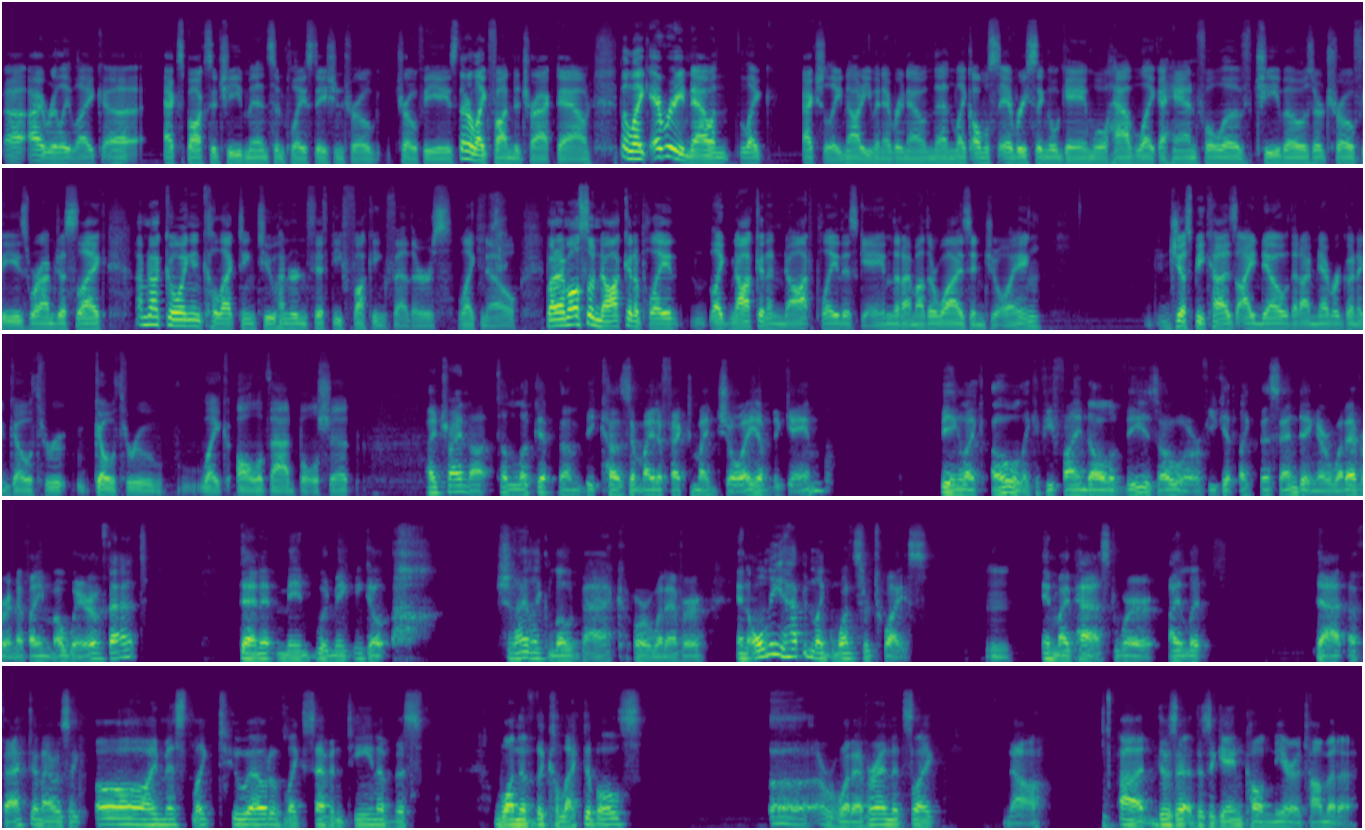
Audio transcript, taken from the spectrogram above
uh, i really like uh xbox achievements and playstation tro- trophies they're like fun to track down but like every now and like actually not even every now and then, like almost every single game will have like a handful of chivos or trophies where I'm just like, I'm not going and collecting 250 fucking feathers. Like, no. But I'm also not gonna play, like, not gonna not play this game that I'm otherwise enjoying just because I know that I'm never gonna go through go through like all of that bullshit. I try not to look at them because it might affect my joy of the game. Being like, oh, like if you find all of these, oh, or if you get like this ending or whatever, and if I'm aware of that, then it made would make me go, "Ugh, should I like load back or whatever? And only happened like once or twice Mm. in my past where I lit that effect and I was like, oh, I missed like two out of like 17 of this one of the collectibles uh, or whatever. And it's like, no. Uh, there's a there's a game called Nier Automata.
